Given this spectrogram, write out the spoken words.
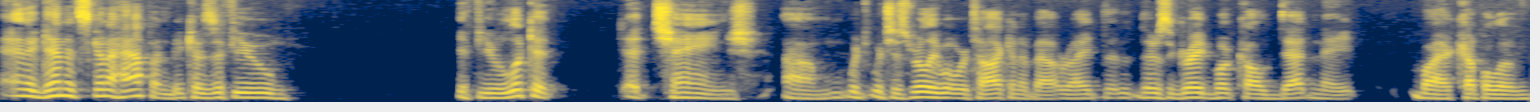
and again it's going to happen because if you if you look at at change um, which, which is really what we're talking about right? There's a great book called detonate by a couple of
